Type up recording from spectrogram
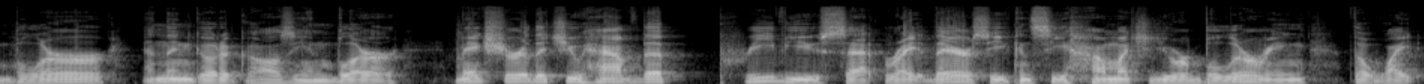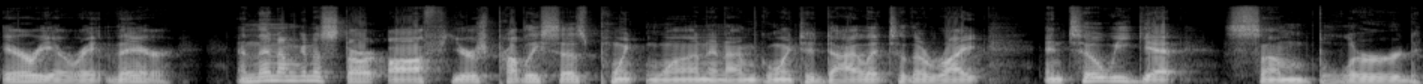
Blur, and then go to Gaussian Blur. Make sure that you have the preview set right there so you can see how much you're blurring the white area right there. And then I'm going to start off, yours probably says 0.1, and I'm going to dial it to the right until we get some blurred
